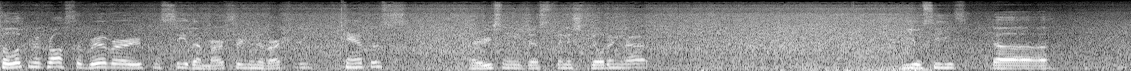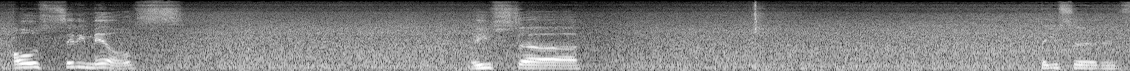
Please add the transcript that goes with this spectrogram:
So looking across the river, you can see the Mercer University campus. They recently just finished building that. You'll see the old city mills They used to uh, they used to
